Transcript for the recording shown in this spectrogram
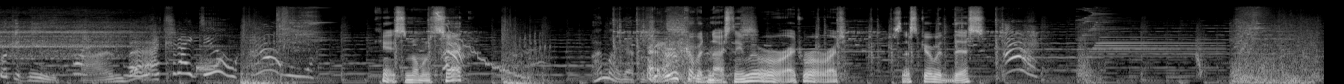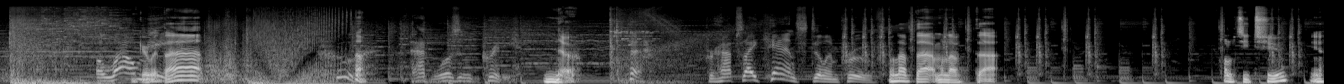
Look at me. I'm back. What should I do? Ow! Okay, so normal attack. I might have to We get recovered nicely. We're alright, we're alright. So let's go with this. Ah. Allow Go me. with that. Whew, Huh. That wasn't pretty. No. Perhaps I can still improve. We'll have that and we'll have that. Quality 2, yeah.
